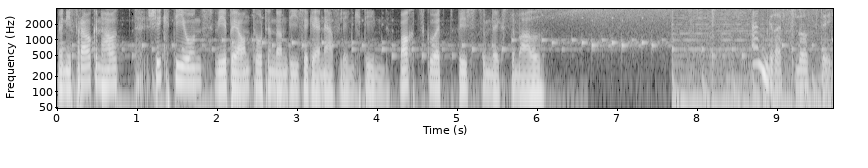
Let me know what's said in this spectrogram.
Wenn ihr Fragen habt, schickt die uns. Wir beantworten dann diese gerne auf LinkedIn. Macht's gut, bis zum nächsten Mal. Angriffslustig.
